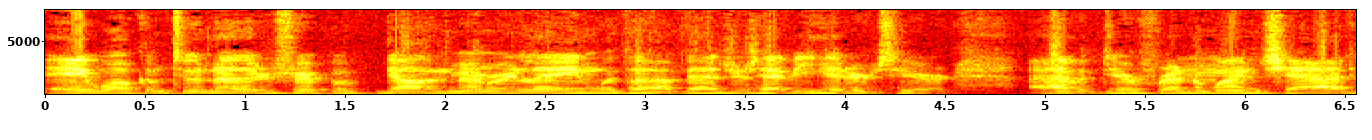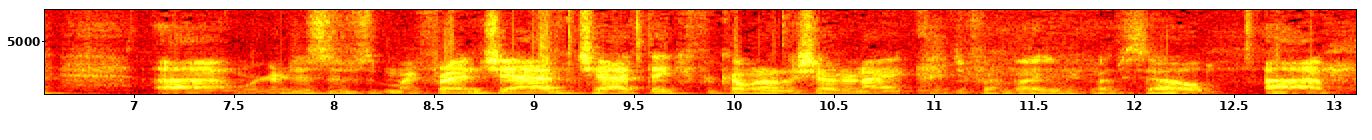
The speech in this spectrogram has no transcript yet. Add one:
Hey, welcome to another trip of down memory lane with uh, Badgers heavy hitters here. I have a dear friend of mine, Chad. Uh, we're gonna, this is my friend Chad. Chad, thank you for coming on the show tonight. Thank you for inviting me, brother. So, uh,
